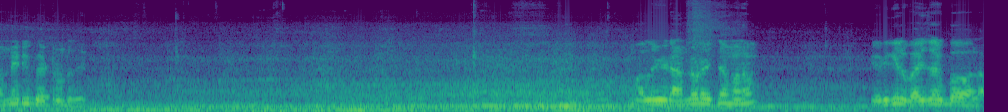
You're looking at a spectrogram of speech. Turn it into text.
అన్నిటికీ బెటర్ ఉంటుంది. మళ్ళీ ఇక్కడ అన్లోడ్ అయితే మనం ఏడికెళ్ళి వైజాగ్ పోవాలా.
